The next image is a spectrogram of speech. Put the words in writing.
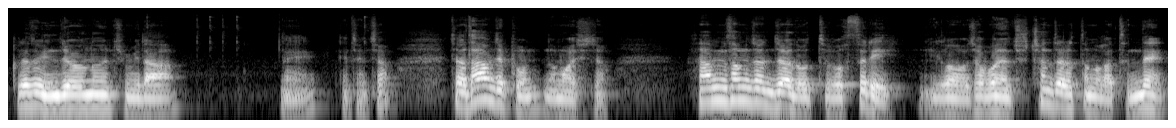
그래도 인정은 줍니다. 네, 괜찮죠? 자, 다음 제품 넘어가시죠. 삼성전자 노트북 3. 이거 저번에 추천드렸던 것 같은데,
